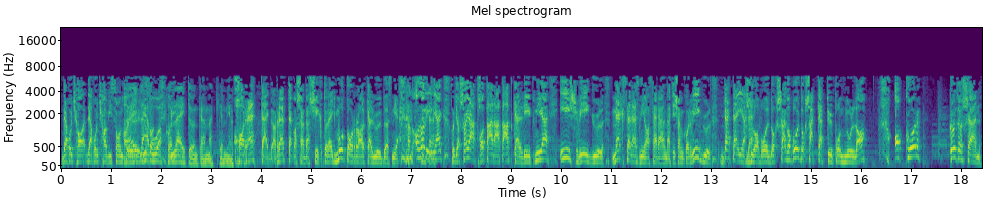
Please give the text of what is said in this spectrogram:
de hogyha, de hogyha viszont... Ha egy lábú, viszont, akkor lejtőn kell megkérni a kezét. Ha retteg, retteg a sebességtől, egy motorral kell üldöznie. Tehát az a lényeg, hogy a saját határát át kell lépnie, és végül megszerezni a szerelmet. És amikor végül beteljesül De... a boldogság, a boldogság 2.0, akkor közösen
